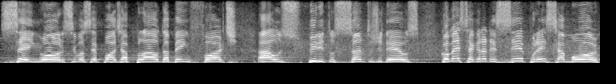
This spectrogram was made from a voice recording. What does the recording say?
Senhor. Se você pode, aplauda bem forte ao Espírito Santo de Deus. Comece a agradecer por esse amor.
